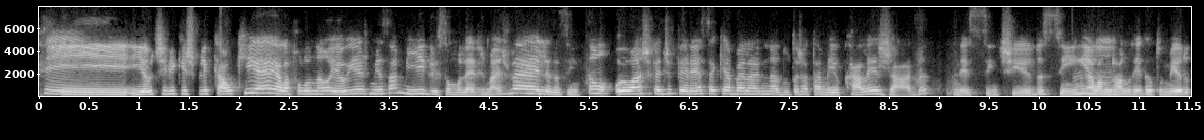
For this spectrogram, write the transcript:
Sim. E, e eu tive que explicar o que é. Ela falou, não, eu e as minhas amigas são mulheres mais velhas, assim. Então, eu acho que a diferença é que a bailarina adulta já tá meio calejada nesse sentido, assim. Uhum. Ela já não tem tanto medo,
